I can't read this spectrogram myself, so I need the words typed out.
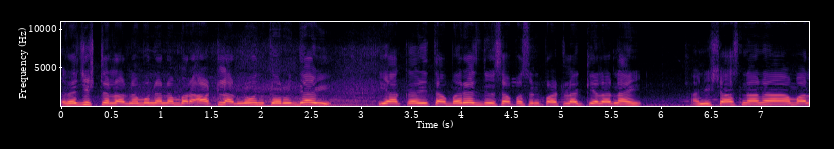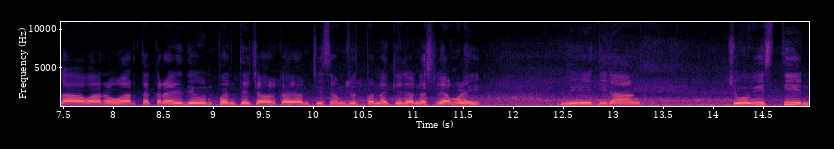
रजिस्टरला नमुना नंबर आठला नोंद करून द्यावी. याकरिता बऱ्याच दिवसापासून पाठलाग केला नाही. आणि शासनानं आम्हाला वारंवार तक्रारी देऊन पण त्याच्यावर काय आमची समजूतपणा केल्या नसल्यामुळे मी दिनांक चोवीस तीन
